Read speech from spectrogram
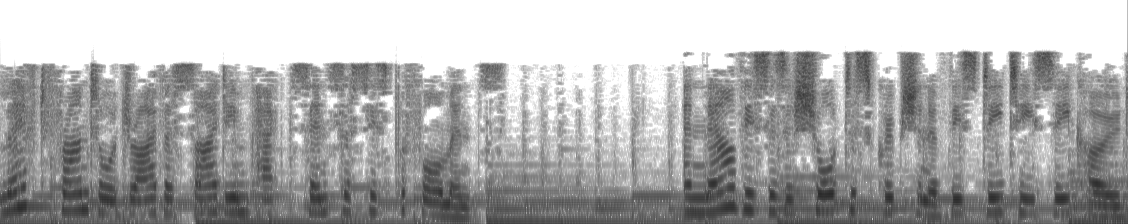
left front or driver side impact sensor SIS performance. And now this is a short description of this DTC code.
